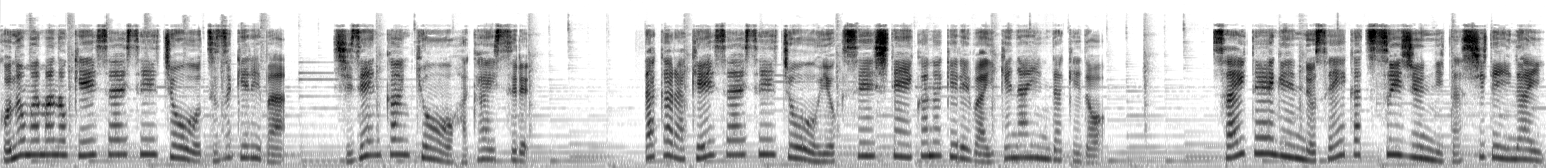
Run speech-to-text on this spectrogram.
このままの経済成長を続ければ、自然環境を破壊する。だから経済成長を抑制していかなければいけないんだけど、最低限の生活水準に達していない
